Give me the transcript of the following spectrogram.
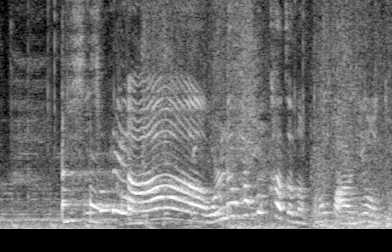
무슨 소리야 원래 화목하잖아 그런 거 아니어도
